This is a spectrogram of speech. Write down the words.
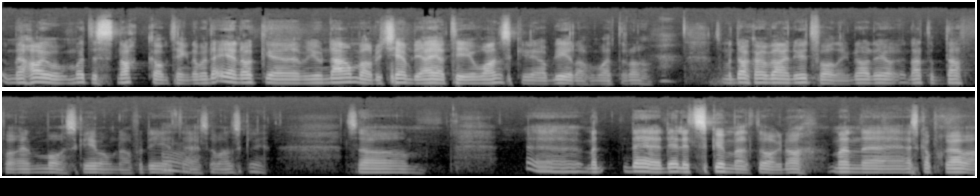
Vi har jo måttet snakke om ting, men det er nok eh, jo nærmere du kommer de eier tid, jo vanskeligere blir det. på en måte da. Men det kan jo være en utfordring. Da. Det er jo nettopp derfor en må skrive om det, fordi det er så vanskelig. Så eh, Men det, det er litt skummelt òg, da. Men eh, jeg skal prøve.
